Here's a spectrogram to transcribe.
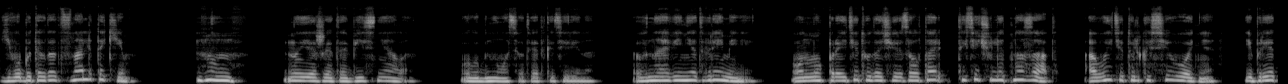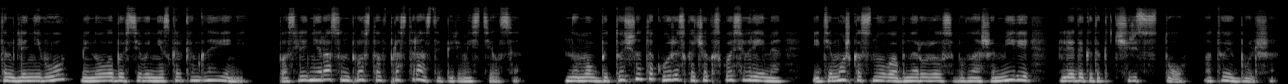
Его бы тогда знали таким. «Ну, ну я же это объясняла», — улыбнулась в ответ Катерина. «В Нави нет времени. Он мог пройти туда через алтарь тысячу лет назад, а выйти только сегодня, и при этом для него минуло бы всего несколько мгновений. Последний раз он просто в пространстве переместился. Но мог быть точно такой же скачок сквозь время, и Тимошка снова обнаружился бы в нашем мире ледок так через сто, а то и больше.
